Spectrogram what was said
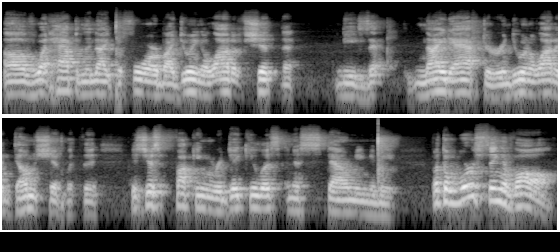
of what happened the night before by doing a lot of shit that the exact night after and doing a lot of dumb shit with it is just fucking ridiculous and astounding to me. But the worst thing of all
